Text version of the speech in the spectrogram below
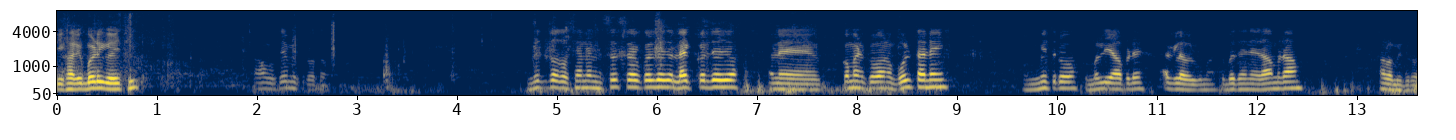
એ ખાલી બળી ગઈ હતી. આવું છે મિત્રો તો. મિત્રો તો ચેનલને સબસ્ક્રાઈબ કરી દેજો લાઈક કરી દેજો અને કમેન્ટ કરવાનું ભૂલતા નહીં. મિત્રો મળીએ આપણે આગલા વર્ગમાં. તો બધાને રામ રામ. હાલો મિત્રો.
